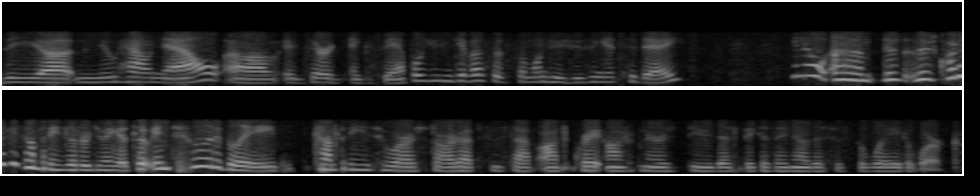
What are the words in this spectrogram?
the, uh, the new how now? Uh, is there an example you can give us of someone who's using it today? You know, um, there's there's quite a few companies that are doing it. So intuitively, companies who are startups and stuff, on, great entrepreneurs do this because they know this is the way to work.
